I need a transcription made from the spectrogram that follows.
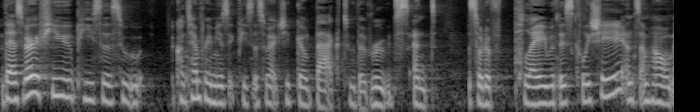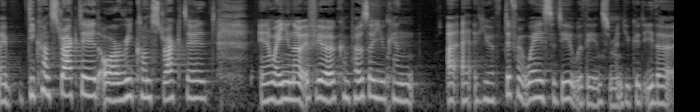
there's very few pieces who contemporary music pieces who actually go back to the roots and sort of play with this cliche and somehow maybe deconstruct it or reconstruct it in a way you know if you're a composer you can I, I, you have different ways to deal with the instrument. You could either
